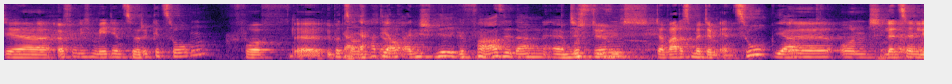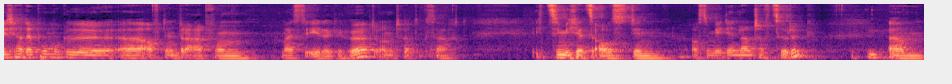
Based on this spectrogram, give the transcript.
der öffentlichen Medien zurückgezogen. Vor äh, über 20 ja, er hatte ja auch eine schwierige Phase dann. Äh, Das musste stimmt, sich- da war das mit dem Entzug Ja. äh, und letztendlich hat der Pumuckl äh, auf den Draht vom Meister Eder gehört und hat gesagt, ich ziehe mich jetzt aus, den, aus der Medienlandschaft zurück. Mhm. Ähm,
